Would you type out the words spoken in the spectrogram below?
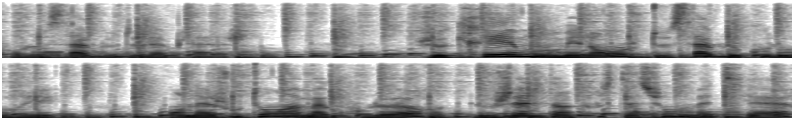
pour le sable de la plage. Je crée mon mélange de sable coloré en ajoutant à ma couleur le gel d'incrustation de matière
